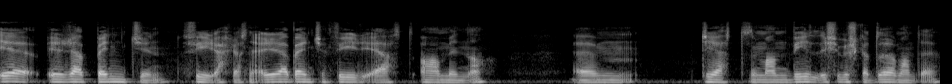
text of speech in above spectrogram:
jeg er ræd benjen for akkurat sånn. Jeg er ræd benjen for at anmenna. Ehm til at man vil ikke virka dømande.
